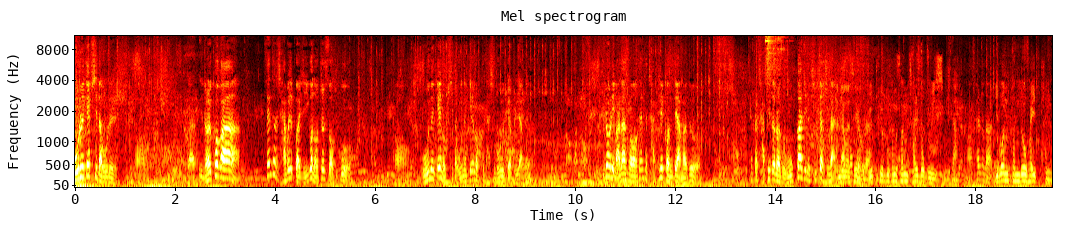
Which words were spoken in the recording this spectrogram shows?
오를 깹시다 오를 어. 자, 이 럴커가 센터를 잡을 거야 이제 이건 어쩔 수 없고 어, 오는 깨놓읍시다 오는 깨놓고 다시 모을게요 물량은 피럴이 많아서 센터 잡힐 건데 아마도 센터 잡히더라도 5까지는 진짜 주면 안 돼요 안녕하세요. 커세어가. 유튜브 항상 잘 보고 있습니다. 아 살도 나 이번 판도 화이팅.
